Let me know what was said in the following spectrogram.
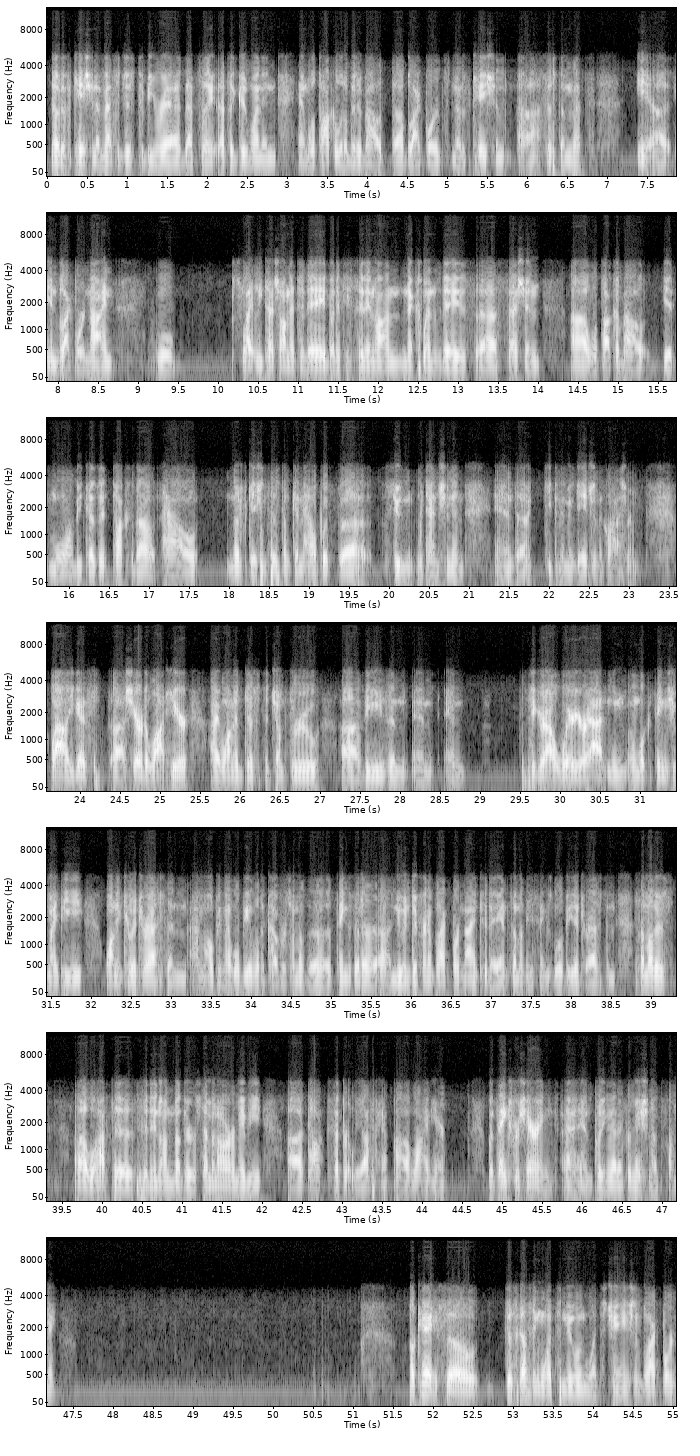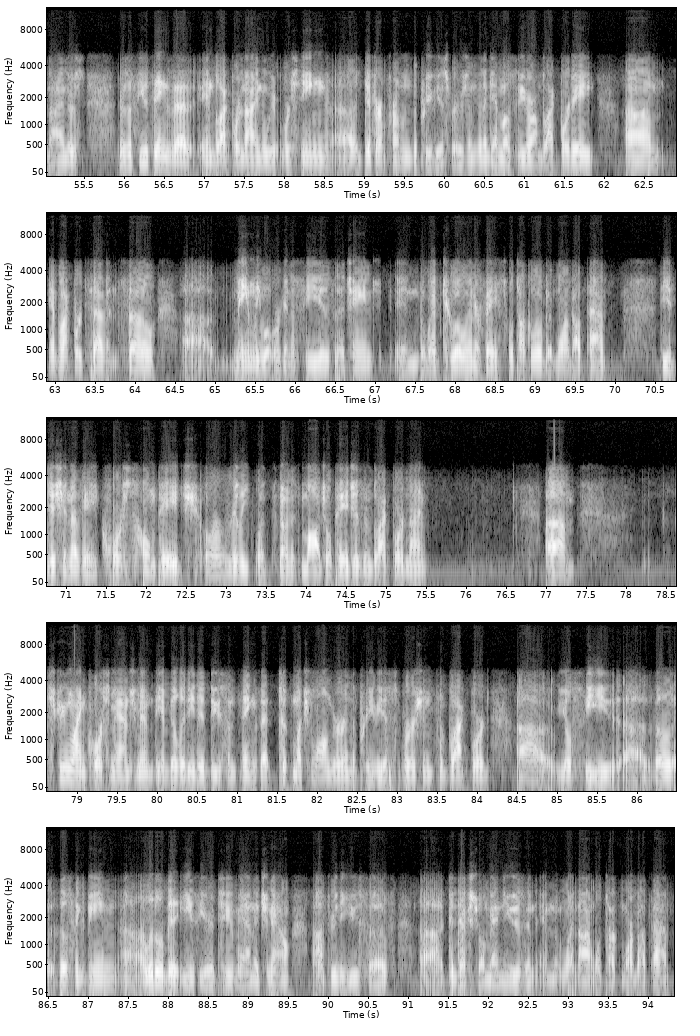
notification of messages to be read. That's a that's a good one, and and we'll talk a little bit about uh, Blackboard's notification uh, system that's in, uh, in Blackboard 9. We'll slightly touch on it today, but if you sit in on next Wednesday's uh, session, uh, we'll talk about it more because it talks about how notification system can help with uh, student retention and, and uh, keeping them engaged in the classroom. Wow, you guys uh, shared a lot here. I wanted just to jump through uh, these and, and, and figure out where you're at and, and, what things you might be wanting to address. And I'm hoping that we'll be able to cover some of the things that are uh, new and different in Blackboard 9 today. And some of these things will be addressed. And some others we'll have to sit in on another seminar or maybe uh, talk separately offline uh, here. But thanks for sharing and putting that information up for me. Okay, so discussing what's new and what's changed in Blackboard 9. There's there's a few things that in Blackboard 9 we, are seeing uh, different from the previous versions. And again, most of you are on Blackboard 8 um, and Blackboard 7. So uh, mainly what we're going to see is a change in the Web 2.0 interface. We'll talk a little bit more about that. The addition of a course homepage, or really what's known as module pages in Blackboard 9. Um, streamlined course management, the ability to do some things that took much longer in the previous versions of Blackboard. Uh, you'll see uh, those, those, things being uh, a little bit easier to manage now uh, through the use of contextual menus and, and whatnot. We'll talk more about that.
